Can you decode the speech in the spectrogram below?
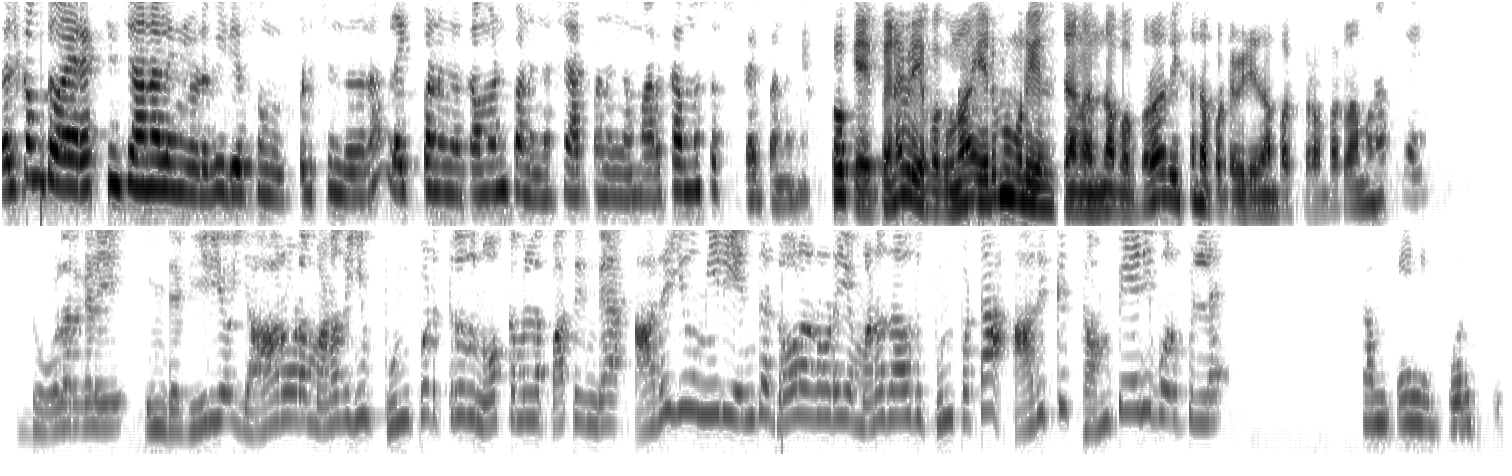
Welcome to ஐரக்ஷன் channel எங்களோட videos உங்களுக்கு பிடிச்சிருந்ததுன்னா லைக் பண்ணுங்க கமெண்ட் பண்ணுங்க ஷேர் பண்ணுங்க. மறக்காம சப்ஸ்கிரைப் பண்ணுங்க. ஓகே இப்போ என்ன வீடியோ பார்க்க போறோம் எறும்பு முருகேசன் சேனல் தான் பார்க்க போறோம். ரீசெண்டாக போட்ட வீடியோ தான் பார்க்க போறோம். பார்க்கலாமா? ஓகே டோலர்களே இந்த வீடியோ யாரோட மனதையும் புண்படுத்துறது நோக்கமில்ல பாத்துக்கங்க அதையும் மீறி எந்த டோலரோடைய மனதாவது புண்பட்டா அதுக்கு கம்பெனி பொறுப்பு இல்ல கம்பெனி பொறுப்பு.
